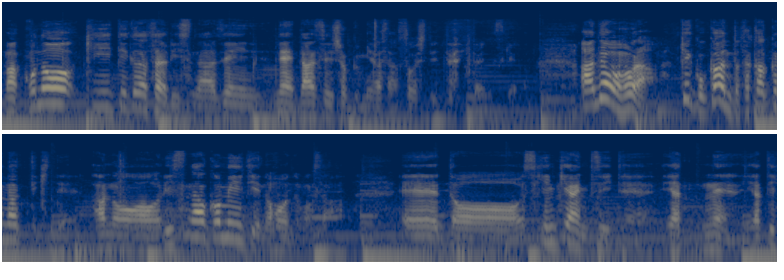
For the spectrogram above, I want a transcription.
まあ、この聞いてくださるリスナー全員ね、男性諸君皆さんそうしていただきたいんですけど。あ、でもほら、結構感度高くなってきて、あのー、リスナーコミュニティの方でもさ、えっ、ー、と、スキンケアについて、や、ね、やってい、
